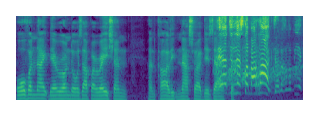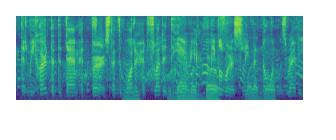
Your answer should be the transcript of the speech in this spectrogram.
Overnight they run those operations and call it natural disaster. Then we heard that the dam had burst and the water had flooded the, the area. People were asleep and no one was ready.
